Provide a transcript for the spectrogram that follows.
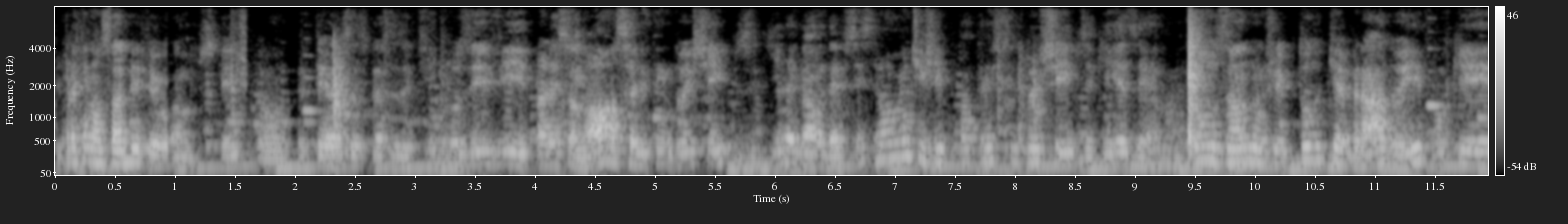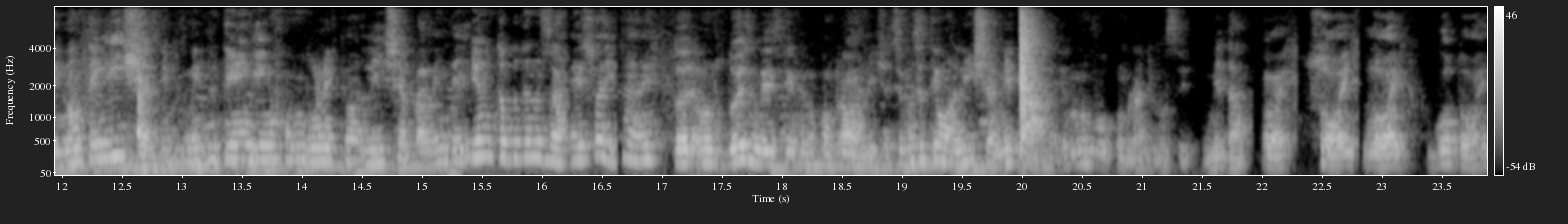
E pra quem não sabe, eu ando de skate, então eu tenho essas peças aqui. Inclusive, parece, nossa, ele tem dois shapes aqui, legal. Deve ser extremamente rico pra ter esses dois shapes aqui, reserva, né? Tô usando um shape todo quebrado aí, porque não tem lixa. Simplesmente não tem ninguém que é uma lixa pra vender. E eu não tô podendo usar. É isso aí. Ai, tô uns dois meses tentando comprar uma lixa. Se você tem uma lixa, me dá. Eu não vou comprar de você. Me dá. Oi, sói, lói, godói.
